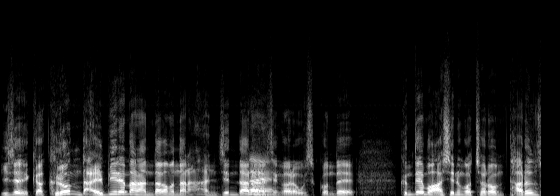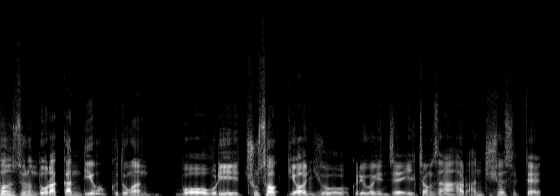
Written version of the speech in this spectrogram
이제 그러니까 그런 날비레만 안 당하면 난 안 진다라는 네. 생각을 하고 있을 건데 근데 뭐 아시는 것처럼 다른 선수는 노락간디요 그동안 뭐 우리 추석 연휴 그리고 이제 일정상 하루 한 주 쉬었을 때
